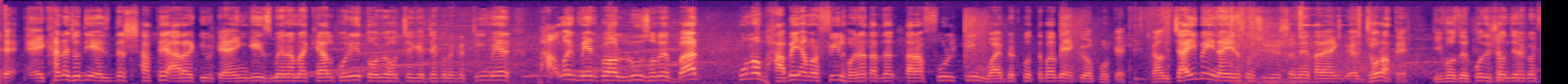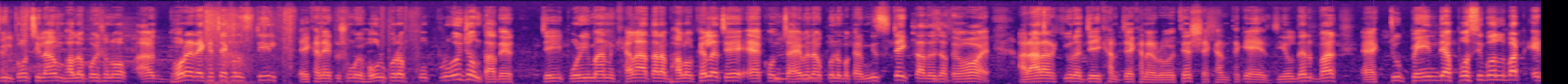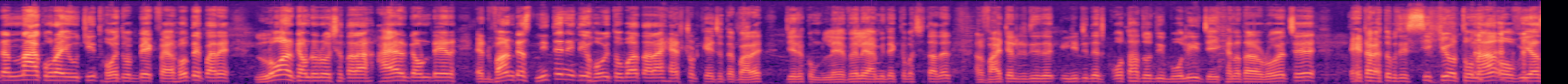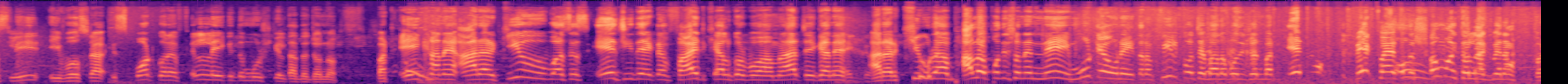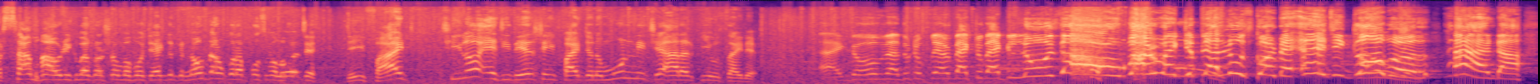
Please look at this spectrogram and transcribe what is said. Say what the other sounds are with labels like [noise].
যে এখানে যদি এজদের সাথে আর আর কি একটা এঙ্গেজমেন্ট আমরা খেয়াল করি, তবে হচ্ছে গিয়ে যে কোনো একটা টিমের ভালোই মেন পাওয়ার লুজ হবে বাট কোনোভাবেই আমার ফিল হয় না তারা তারা ফুল টিম ওয়াইপ আউট করতে পারবে একে অপরকে। কারণ চাইবেই না এরকম সিচুয়েশনে তারা জোড়াতে। ইভোজের পজিশন যেরকম ফিল করছিলাম, ভালো পজিশন ধরে রেখেছে এখন স্টিল এখানে একটু সময় হোল্ড করা প্রয়োজন তাদের। যেই পরিমাণ খেলা তারা ভালো খেলেছে এখন চাইবে না কোনো প্রকার মিস্টেক তাদের যাতে হয়। আর আর আর কিউরা যেখানে যেখানে রয়েছে সেখান থেকে এসজিএলদের বা একটু পেইন দেওয়া পসিবল বাট এটা না করাই উচিত। হয়তো ব্যাক ফায়ার হতে পারে। লোয়ার গ্রাউন্ডে রয়েছে তারা হায়ার গ্রাউন্ডের অ্যাডভান্টেজ নিতে নিতে হয়তো বা তারা হেডশট খেয়ে যেতে পারে যেরকম লেভেলে আমি দেখতে পাচ্ছি তাদের। আর ভাইটালিটিদের কথা যদি বলি যেখানে তারা রয়েছে এটা এত বেশি সিকিউর তো না অবভিয়াসলি ইভোসরা স্পট করে ফেললেই কিন্তু মুশকিল তাদের জন্য। বাট এইখানে আর আর কিউ ভার্সেস এজিদের একটা ফাইট খেয়াল করব আমরা যেখানে আর আর কিউরা ভালো পজিশনে নেই মোটেও নেই। তারা ফিল করছে ভালো পজিশন বাট এটা ব্যাক ফায়ার করতে Oh. সময় তো লাগবে না। বাট সামহাউ রিকভার করা সম্ভব হচ্ছে একজনকে নক ডাউন করা পসিবল হয়েছে। যেই ফাইট ছিল এজিদের সেই ফাইট যেন মন নিচ্ছে আর আর কিউ সাইডে একদম দুটো player back to back lose ও বারো একটা প্লেয়ার লুজ করবে এজি গ্লোবাল অ্যান্ড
